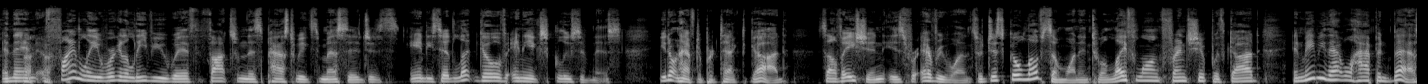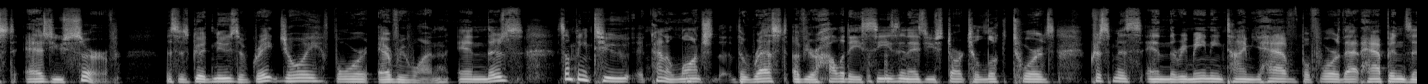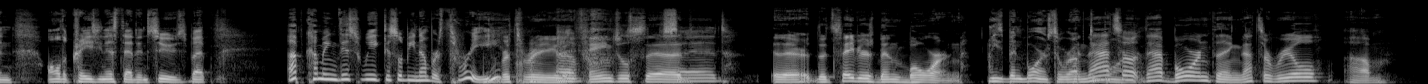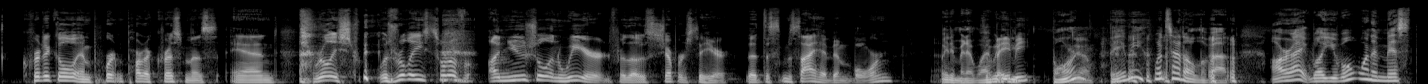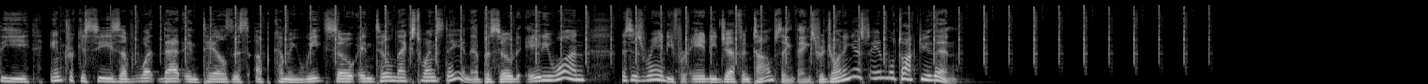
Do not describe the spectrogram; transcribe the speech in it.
and then finally, we're going to leave you with thoughts from this past week's message. It's, Andy said, Let go of any exclusiveness. You don't have to protect God. Salvation is for everyone. So just go love someone into a lifelong friendship with God, and maybe that will happen best as you serve. This is good news of great joy for everyone. And there's something to kind of launch the rest of your holiday season as you start to look towards Christmas and the remaining time you have before that happens and all the craziness that ensues. But upcoming this week, this will be number three. Number three, the Of- angel said, Said the Savior's been born. he's been born, so we're up and to that's born. a that born thing that's a real um, critical important part of christmas and really was really sort of unusual and weird for those shepherds to hear that the messiah had been born Wait a minute. Why would he baby? be born? Baby? What's that all about? all right. Well, you won't want to miss the intricacies of what that entails this upcoming week. So until next Wednesday in episode 81, this is Randy for Andy, Jeff, and Tom saying thanks for joining us, and we'll talk to you then.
